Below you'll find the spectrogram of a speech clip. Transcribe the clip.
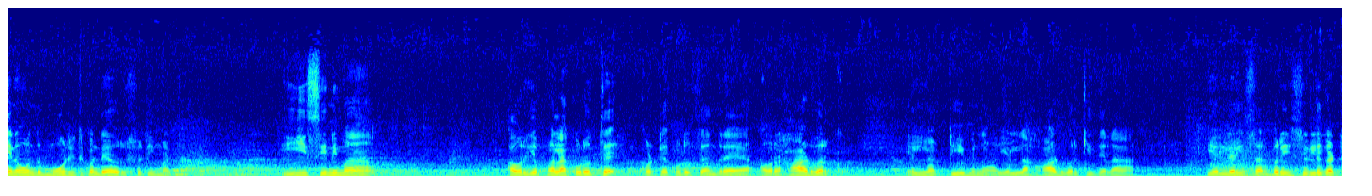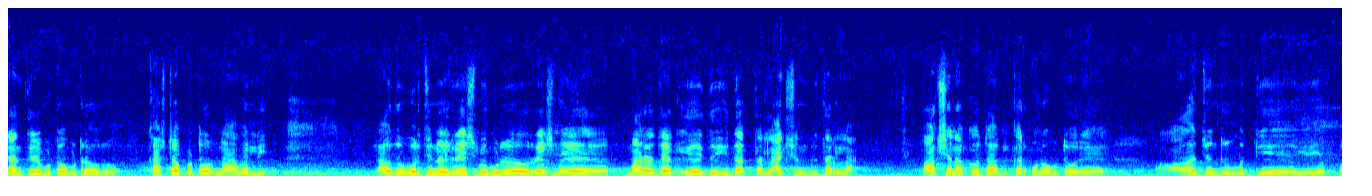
ಏನೋ ಒಂದು ಮೂಡ್ ಇಟ್ಕೊಂಡೇ ಅವರು ಶೂಟಿಂಗ್ ಮಾಡ್ತಾರೆ. ಈ ಸಿನಿಮಾ ಅವರಿಗೆ ಫಲ ಕೊಡುತ್ತೆ ಕೊಟ್ಟೆ ಕೊಡುತ್ತೆ ಅಂದರೆ ಅವರ ಹಾರ್ಡ್ ವರ್ಕ್ ಎಲ್ಲ ಟೀಮಿನ ಎಲ್ಲ ಹಾರ್ಡ್ ವರ್ಕ್ ಇದೆಯಲ್ಲ ಎಲ್ಲೆಲ್ಲಿ ಸರ್? ಬರೀ ಸಿಡ್ಲುಗಟ್ಟ ಅಂತ ಹೇಳ್ಬಿಟ್ಟು ಹೋಗ್ಬಿಟ್ರು ಅವರು. ಕಷ್ಟಪಟ್ಟವ್ರು ನಾವಲ್ಲಿ. ಯಾವುದೋ ಒರಿಜಿನಲ್ ರೇಷ್ಮೆ ಗುಡು, ರೇಷ್ಮೆ ಮಾರೋ ಜಾಗ, ಇದು ಇದಾಗ್ತಾರಲ್ಲ ಆಕ್ಷನ್ ಬಿಡ್ತಾರಲ್ಲ. ಆಕ್ಷನ್ ಹಾಕೋ ಜಾಗಕ್ಕೆ ಕರ್ಕೊಂಡು ಹೋಗ್ಬಿಟ್ಟವ್ರೆ. ಆ ಜನರ ಮಧ್ಯೆ ಅಯ್ಯಪ್ಪ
